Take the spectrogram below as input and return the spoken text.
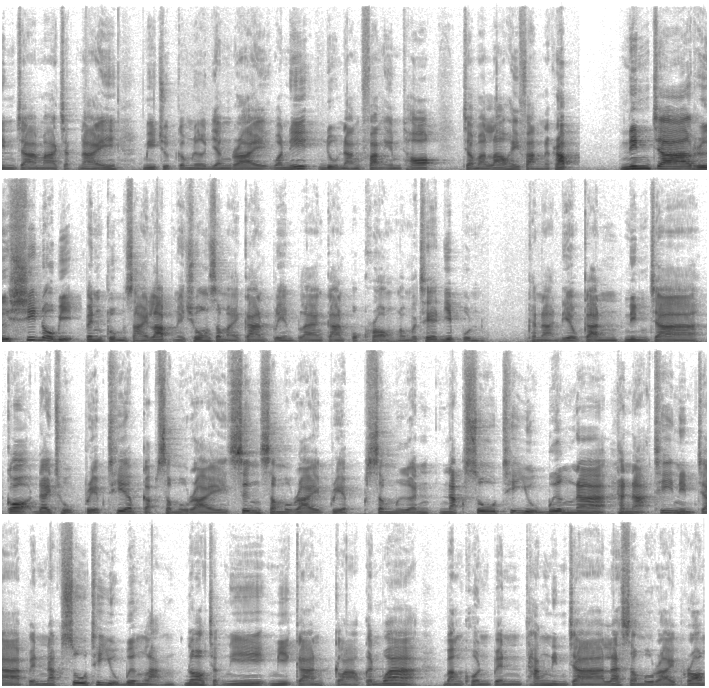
นินจามาจากไหน มีจุดกำเนิดอย่างไร วันนี้ดูหนังฟัง M Talk จะมาเล่าให้ฟังนะครับ นินจาหรือชิโนบิเป็นกลุ่มสายลับในช่วงสมัยการเปลี่ยนแปลงการปกครองของประเทศญี่ปุ่น ขณะเดียวกัน นินจาก็ได้ถูกเปรียบเทียบกับซามูไร ซึ่งซามูไรเปรียบเสมือนนักสู้ที่อยู่เบื้องหน้า ขณะที่นินจาเป็นนักสู้ที่อยู่เบื้องหลัง นอกจากนี้มีการกล่าวกันว่า บางคนเป็นทั้งนินจาและซามูไรพร้อม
